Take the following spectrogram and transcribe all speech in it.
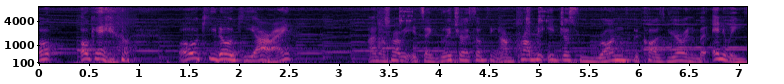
Oh, okay. Okie dokie, alright. I know, probably it's a glitch or something. And probably it just runs because you're running. But anyways,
